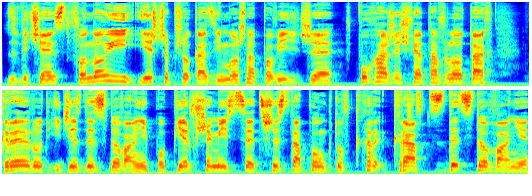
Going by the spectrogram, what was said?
zwycięstwo. No i jeszcze przy okazji można powiedzieć, że w Pucharze Świata w lotach Grerud idzie zdecydowanie po pierwsze miejsce 300 punktów, Kraft zdecydowanie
